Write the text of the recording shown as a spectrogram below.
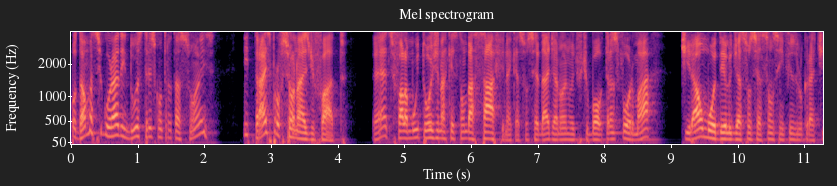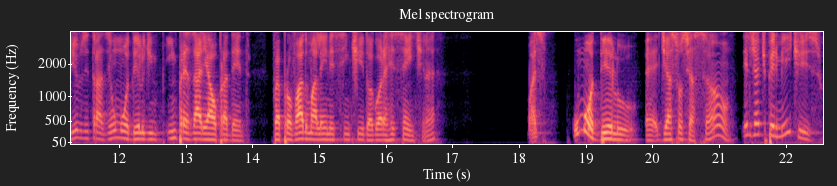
Pô, dá uma segurada em duas, três contratações e traz profissionais de fato. Né? Se fala muito hoje na questão da SAF, né, que é a Sociedade Anônima de Futebol, transformar, tirar o modelo de associação sem fins lucrativos e trazer um modelo de em- empresarial para dentro. Foi aprovada uma lei nesse sentido agora recente, né? Mas o modelo é, de associação, ele já te permite isso.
